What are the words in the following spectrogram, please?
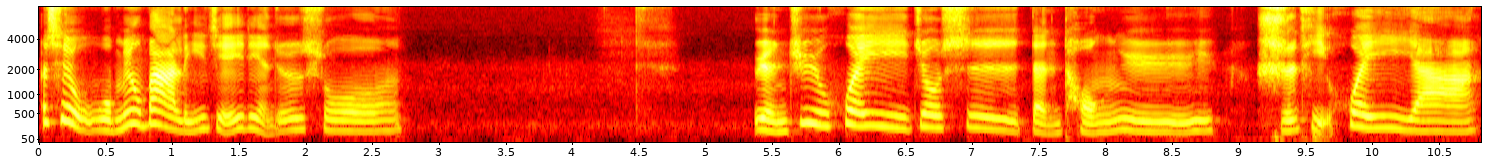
而且我没有办法理解一点，就是说远距会议就是等同于实体会议呀、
